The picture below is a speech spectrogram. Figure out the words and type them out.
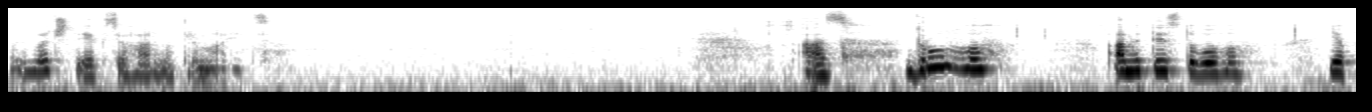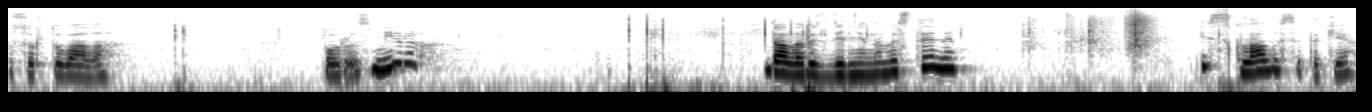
Ось бачите, як все гарно тримається. А з другого аметистового я посортувала по розмірах, дала роздільні намистини і склалося таке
